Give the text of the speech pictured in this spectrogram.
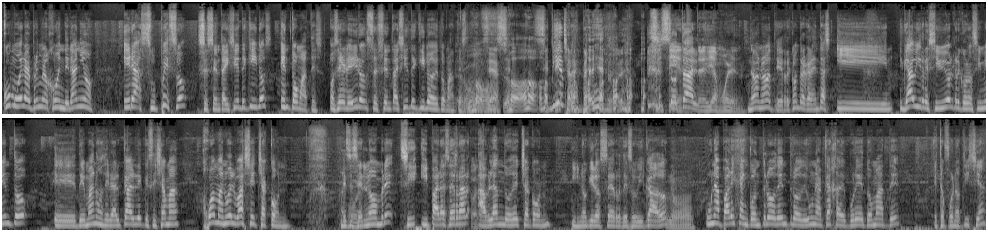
¿Cómo era el premio al joven del año? Era su peso, 67 kilos, en tomates. O sea, le dieron 67 kilos de tomates. O sea, se, se te Bien, echan a perder, boludo. Sí, sí, en Total. tres días mueren. No, no, te recontra calentás. Y Gaby recibió el reconocimiento eh, de manos del alcalde que se llama Juan Manuel Valle Chacón. Ese es el nombre. Sí, y para cerrar, Chacón. hablando de Chacón, y no quiero ser desubicado, No. una pareja encontró dentro de una caja de puré de tomate, esto fue noticia,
